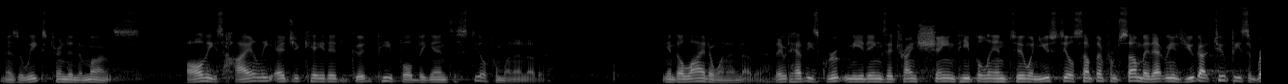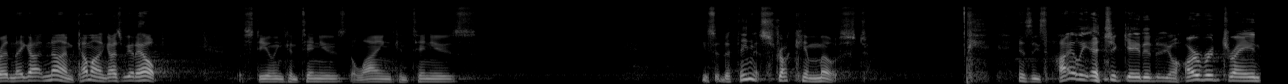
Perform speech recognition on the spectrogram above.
and as the weeks turned into months, all these highly educated, good people began to steal from one another, began to lie to one another. They would have these group meetings they'd try and shame people into. When you steal something from somebody, that means you got two pieces of bread and they got none. Come on, guys, we got to help. The stealing continues, the lying continues. He said the thing that struck him most is these highly educated, you know, Harvard trained,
